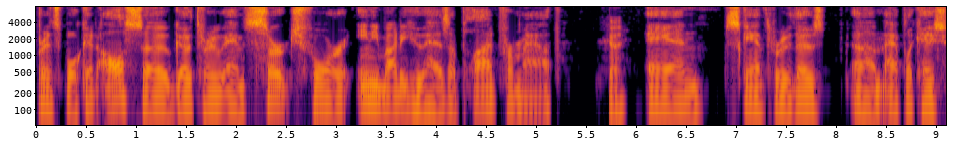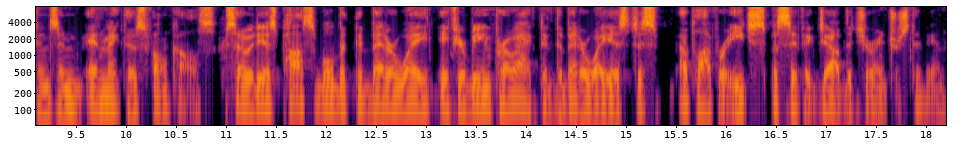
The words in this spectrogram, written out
principal could also go through and search for anybody who has applied for math Okay. and scan through those um, applications and, and make those phone calls. So it is possible, but the better way, if you're being proactive, the better way is to s- apply for each specific job that you're interested in.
